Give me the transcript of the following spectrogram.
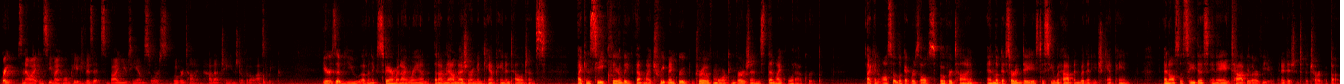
Great, so now I can see my homepage visits by UTM source over time, how that changed over the last week. Here's a view of an experiment I ran that I'm now measuring in campaign intelligence. I can see clearly that my treatment group drove more conversions than my holdout group. I can also look at results over time and look at certain days to see what happened within each campaign, and also see this in a tabular view in addition to the chart above.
